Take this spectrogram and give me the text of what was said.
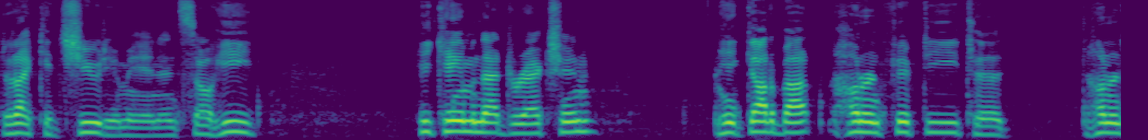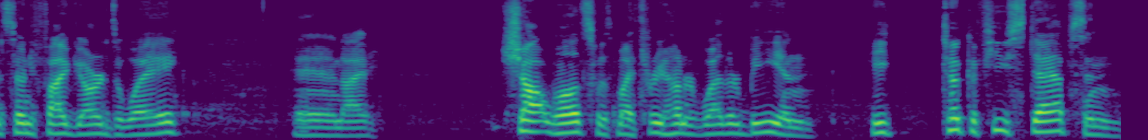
that I could shoot him in. And so he he came in that direction. He got about 150 to 175 yards away, and I shot once with my 300 Weatherby, and he took a few steps and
